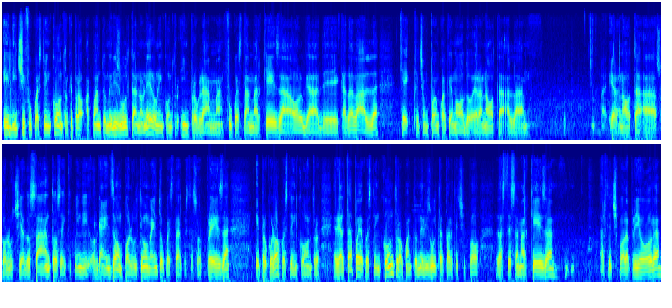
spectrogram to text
E lì ci fu questo incontro che però a quanto mi risulta non era un incontro in programma, fu questa marchesa Olga de Cadaval che fece un po' in qualche modo, era nota alla era nota a Suor Lucia dos Santos e che quindi organizzò un po' all'ultimo momento questa, questa sorpresa e procurò questo incontro. In realtà poi a questo incontro, a quanto mi risulta, partecipò la stessa Marchesa, partecipò alla Priora,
